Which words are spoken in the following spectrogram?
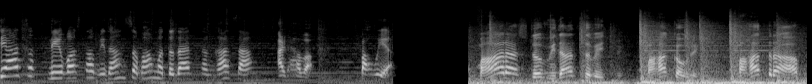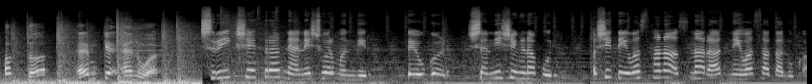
त्याच नेवासा विधानसभा मतदारसंघाचा आढावा. पाहूया. महाराष्ट्र विधानसभेचे महाकौरे पाहत राहा फक्त एम के एन वर. श्री क्षेत्र ज्ञानेश्वर मंदिर देवगड शनी शिंगणापूर अशी देवस्थानं असणारा नेवासा तालुका.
